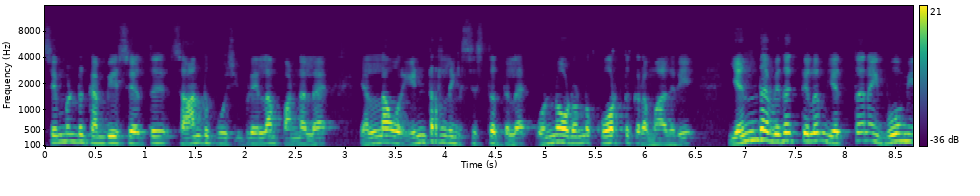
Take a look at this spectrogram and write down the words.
சிமெண்ட்டும் கம்பியை சேர்த்து சாந்து பூசி இப்படியெல்லாம் பண்ணலை. எல்லாம் ஒரு இன்டர்லிங்க் சிஸ்டத்தில் ஒன்றோட ஒன்று கோர்த்துக்கிற மாதிரி எந்த விதத்திலும் எத்தனை பூமி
